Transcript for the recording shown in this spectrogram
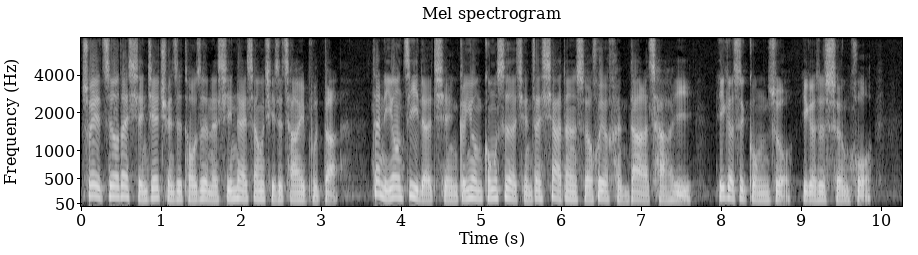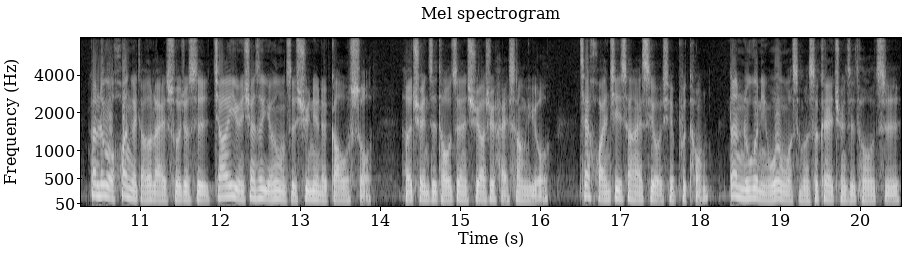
所以只有在衔接全职投资人的心态上其实差异不大。但你用自己的钱跟用公司的钱在下单的时候会有很大的差异，一个是工作，一个是生活。那如果换个角度来说，就是交易员像是游泳池训练的高手，而全职投资人需要去海上游，在环境上还是有些不同。但如果你问我什么时候可以全职投资，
